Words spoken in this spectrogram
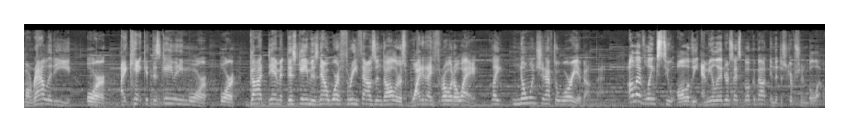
morality or I can't get this game anymore, or God damn it, this game is now worth $3,000, why did I throw it away? Like, no one should have to worry about that. I'll have links to all of the emulators I spoke about in the description below.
